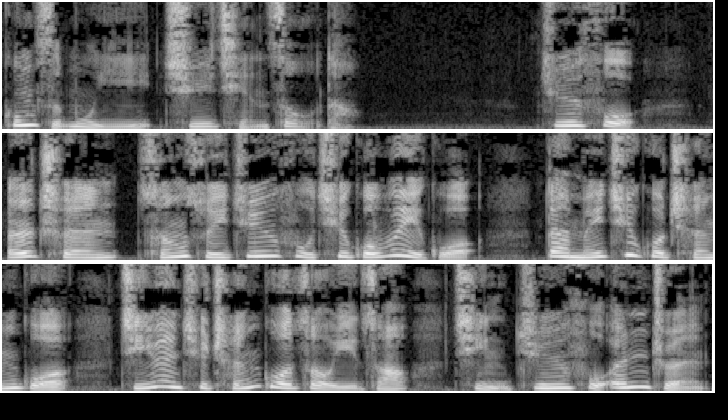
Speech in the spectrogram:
公子穆仪趋前奏道：“君父。”儿臣曾随君父去过魏国，但没去过陈国，急愿去陈国走一遭，请君父恩准。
